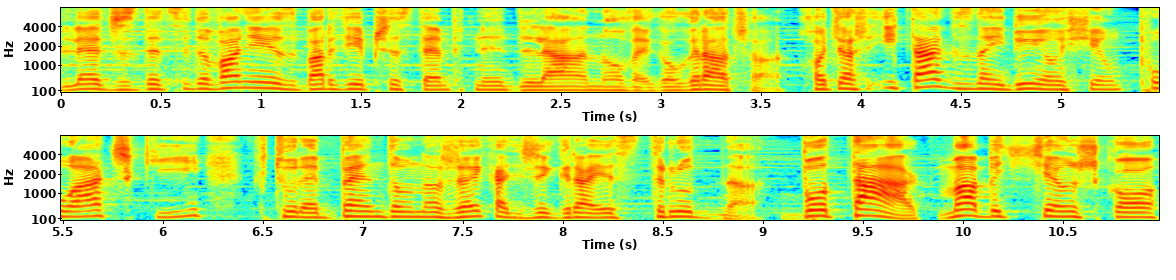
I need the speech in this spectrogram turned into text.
lecz zdecydowanie jest bardziej przystępny dla nowego gracza. Chociaż i tak znajdują się płaczki, które będą narzekać, że gra jest trudna. Bo tak, ma ma być ciężko,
